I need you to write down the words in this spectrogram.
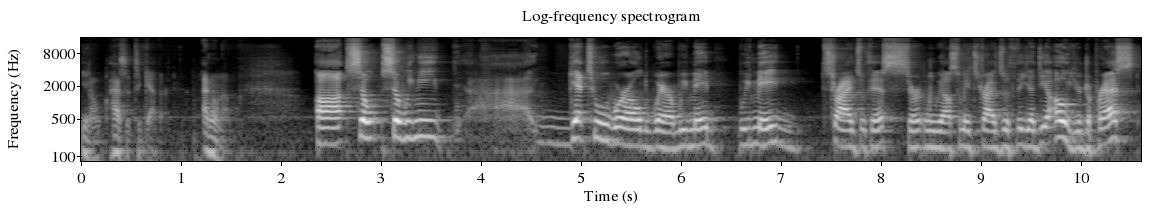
you know, has it together. I don't know. Uh, so, so we need uh, get to a world where we made we made strides with this. Certainly, we also made strides with the idea. Oh, you're depressed.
